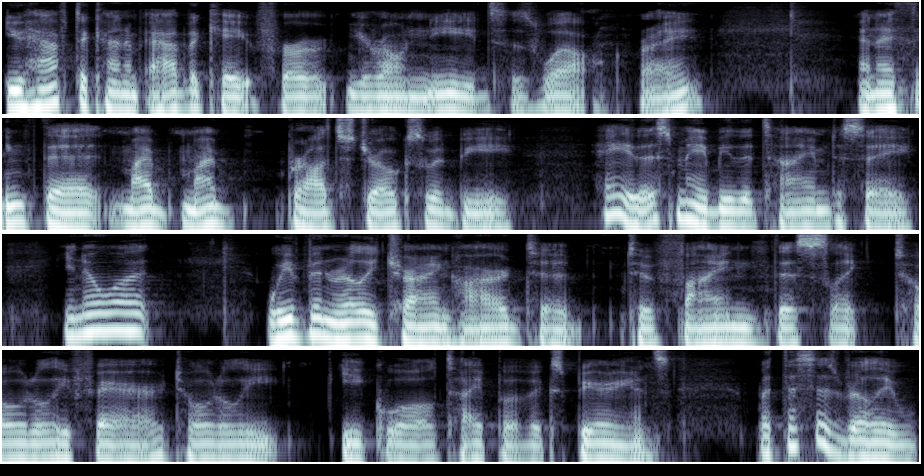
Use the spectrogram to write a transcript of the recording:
you have to kind of advocate for your own needs as well, right? And I think that my my broad strokes would be, hey, this may be the time to say, you know what? We've been really trying hard to to find this like totally fair, totally equal type of experience, but this is really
